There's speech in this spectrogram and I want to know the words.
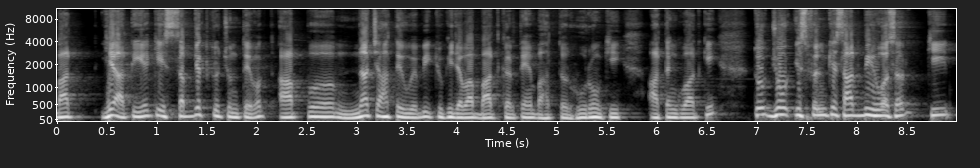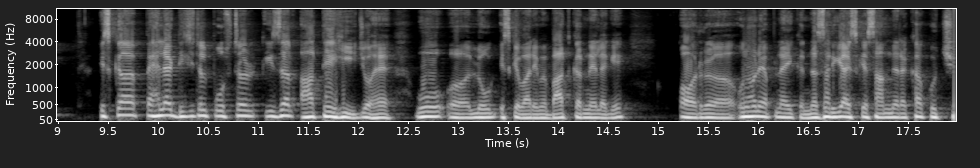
बात ये आती है कि इस सब्जेक्ट को चुनते वक्त आप न चाहते हुए भी, क्योंकि जब आप बात करते हैं बहत्तर हूरों की, आतंकवाद की तो जो इस फ़िल्म के साथ भी हुआ सर कि इसका पहला डिजिटल पोस्टर टीजर आते ही जो है, वो लोग इसके बारे में बात करने लगे। और उन्होंने अपना एक नज़रिया इसके सामने रखा। कुछ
